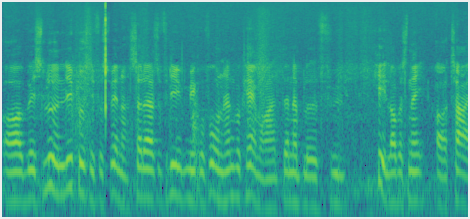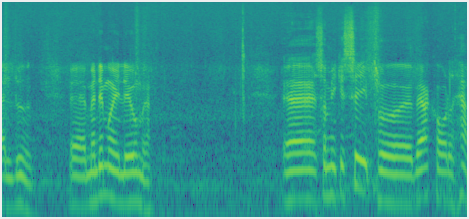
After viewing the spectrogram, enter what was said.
og hvis lyden lige pludselig forsvinder, så er det altså fordi mikrofonen han på kameraet, den er blevet fyldt helt op af sne og tager al lyden. Øh, men det må I leve med. Øh, som I kan se på øh, her,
